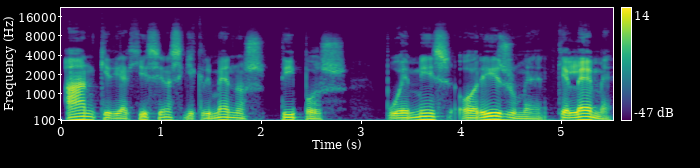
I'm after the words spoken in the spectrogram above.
αν κυριαρχήσει ένας συγκεκριμένος τύπος που εμείς ορίζουμε και λέμε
